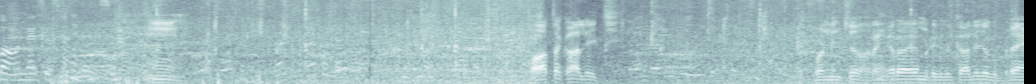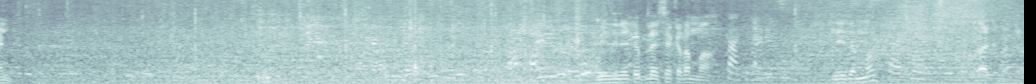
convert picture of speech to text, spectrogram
బాగున్నాయి సార్ స్టాండర్డ్స్ మ్మ్. పాత కాలేజ్. ఎప్పటి నుంచో రంగరాయ మెడికల్ కాలేజ్ ఒక బ్రాండ్. మీది నేటివ్ ప్లేస్ ఎక్కడమ్మా? నీదమ్మా? రాజమండ్రి.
